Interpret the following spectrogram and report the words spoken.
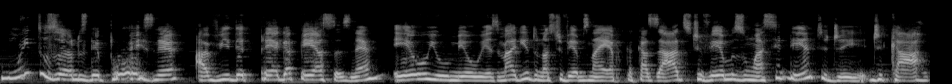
muitos anos depois, né, a vida prega peças, né? Eu e o meu ex-marido, nós tivemos na época casados, tivemos um acidente de, de carro.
